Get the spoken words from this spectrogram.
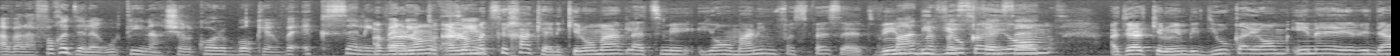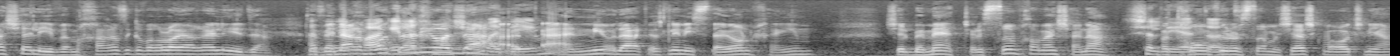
אבל להפוך את זה לרוטינה של כל בוקר, ואקסלים, אבל וניתוחים. אבל אני לא מצליחה, כי אני כאילו אומרת לעצמי, יואו, מה אני מפספסת? ואם מה בדיוק מפספסת? היום, את יודעת, כאילו, אם בדיוק היום, הנה הירידה שלי, ומחר זה כבר לא יראה לי את זה. אז אני? יכולה להגיד לך משהו יודעת, מדהים. אני יודעת, יש לי ניסיון חיים. של באמת, של 25 שנה. של בתחום דיאטות. אפילו 26 כבר עוד שנייה.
